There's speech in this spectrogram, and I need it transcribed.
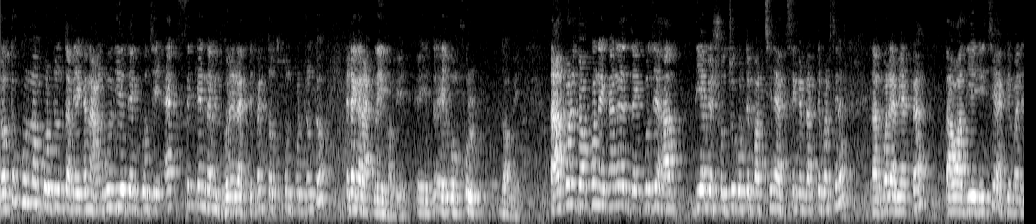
যতক্ষণ না পর্যন্ত আমি এখানে আঙুল দিয়ে দেখব যে এক সেকেন্ড আমি ধরে রাখতে পারি, ততক্ষণ পর্যন্ত এটাকে রাখলেই হবে। এরকম ফুল দমে। তারপরে যখন এখানে দেখব যে হাত দিয়ে আমি সহ্য করতে পারছি না, এক সেকেন্ড রাখতে পারছি না, তারপরে আমি একটা তাওয়া দিয়ে দিচ্ছি একেবারে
